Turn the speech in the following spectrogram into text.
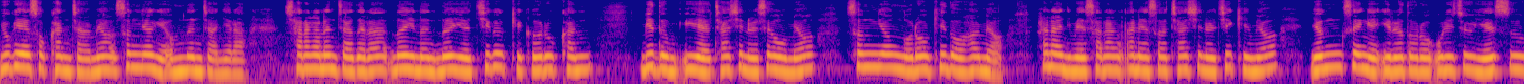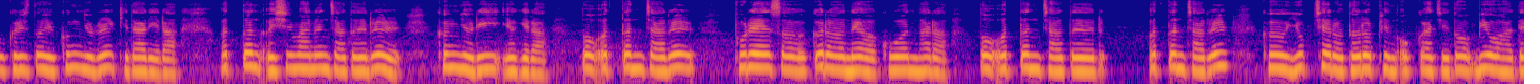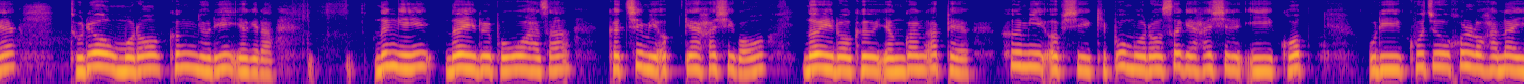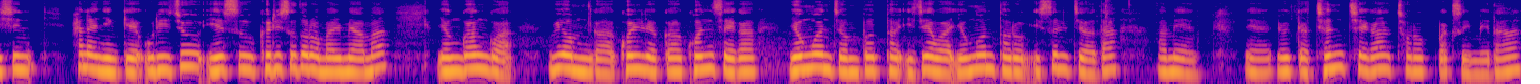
육에 속한 자며 성령이 없는 자니라 사랑하는 자들아 너희는 너희의 지극히 거룩한 믿음 위에 자신을 세우며 성령으로 기도하며 하나님의 사랑 안에서 자신을 지키며 영생에 이르도록 우리 주 예수 그리스도의 긍휼을 기다리라. 어떤 의심하는 자들을 긍휼히 여기라. 또 어떤 자를 불에서 끌어내어 구원하라. 또 어떤 자들 어떤 자를 그 육체로 더럽힌 옷까지도 미워하되 두려움으로 극률이 여기라. 능히 너희를 보호하사 거침이 없게 하시고 너희로 그 영광 앞에 흠이 없이 기쁨으로 서게 하실 이 곧 우리 구주 홀로 하나이신 하나님께 우리 주 예수 그리스도로 말미암아 영광과 위엄과 권력과 권세가 영원 전부터 이제와 영원토록 있을지어다 아멘. 예, 여기가 전체가 초록 박스입니다.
